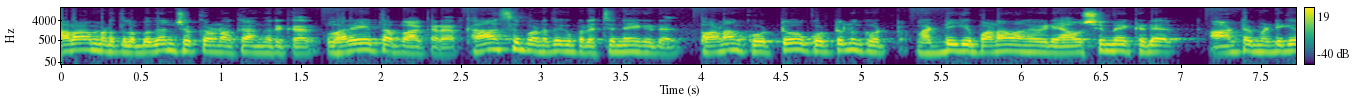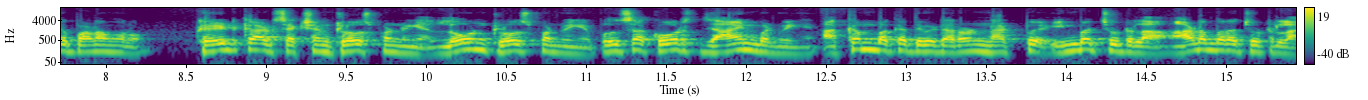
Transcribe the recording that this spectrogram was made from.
ஆறாம் இடத்துல புதன் சுக்கரன் உட்காந்துருக்கார் வரையத்தை பார்க்குறார். காசு பணத்துக்கு பிரச்சனையே கிடையாது. பணம் கொட்டோ கொட்டுன்னு கொட்டும். வட்டிக்கு பணம் வாங்க வேண்டிய அவசியமே கிடையாது. ஆட்டோமேட்டிக்காக பணம் வரும். கிரெடிட் கார்டு செக்ஷன் க்ளோஸ் பண்ணுவீங்க லோன் க்ளோஸ் பண்ணுவீங்க புதுசாக கோர்ஸ் ஜாயின் பண்ணுவீங்க அக்கம் பக்கத்து வீட்டாரோட நட்பு இன்பச் சுற்றுலா ஆடம்பர சுற்றுலா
